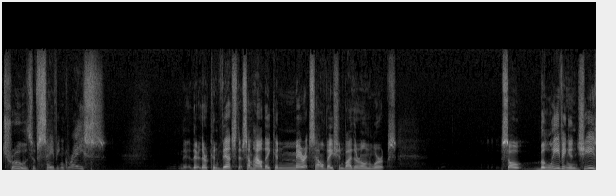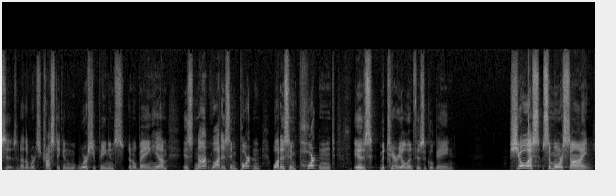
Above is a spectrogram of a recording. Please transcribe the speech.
truths of saving grace. They're, convinced that somehow they can merit salvation by their own works so, believing in Jesus, in other words, trusting and worshiping and, and, obeying Him, is not what is important. What is important is material and physical gain. Show us some more signs.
